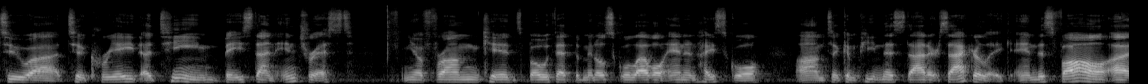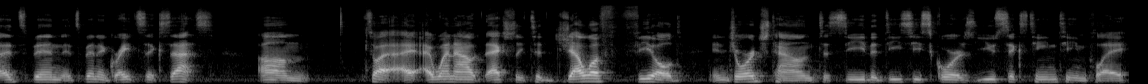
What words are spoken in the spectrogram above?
to uh, to create a team based on interest, you know, from kids both at the middle school level and in high school um, to compete in this Stoddert Soccer League. And this fall, uh, it's been it's been a great success. Um, so I, I went out actually to Jelleff Field in Georgetown to see the DC Scores U16 team play,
